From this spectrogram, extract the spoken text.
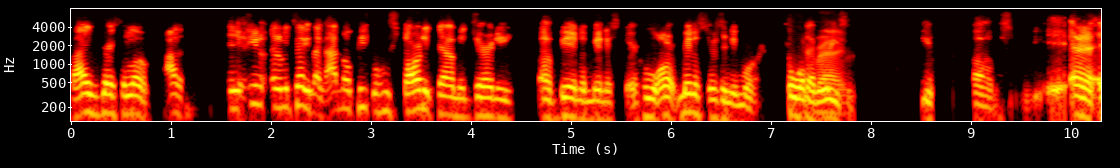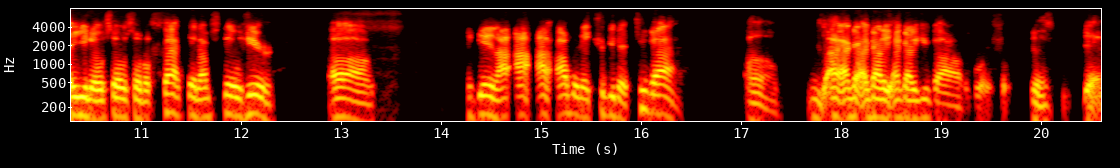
by His grace alone. I, you know, let me tell you, like I know people who started down the journey of being a minister who aren't ministers anymore for whatever Right. reason. You, um, and, and, you know, so so the fact that I'm still here, um, again, I I I, I would attribute that to God. Um, I I, got- I gotta I gotta give God all the glory for it. Just yeah,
